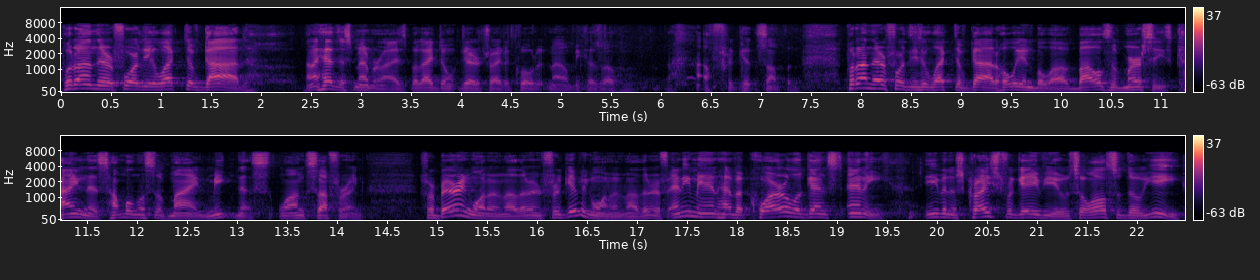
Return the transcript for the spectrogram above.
Put on, therefore, the elect of God. And I had this memorized, but I don't dare try to quote it now because I'll, I'll forget something. Put on, therefore, the elect of God, holy and beloved, bowels of mercies, kindness, humbleness of mind, meekness, long suffering, forbearing one another, and forgiving one another. If any man have a quarrel against any, even as Christ forgave you, so also do ye.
